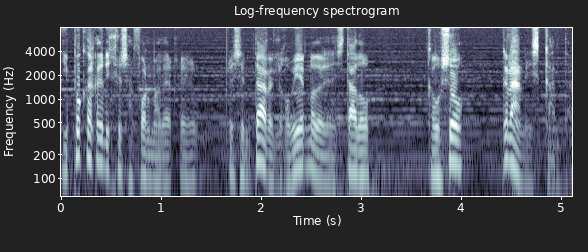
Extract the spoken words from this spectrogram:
y poca religiosa forma de representar el gobierno del Estado causó gran escándalo.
